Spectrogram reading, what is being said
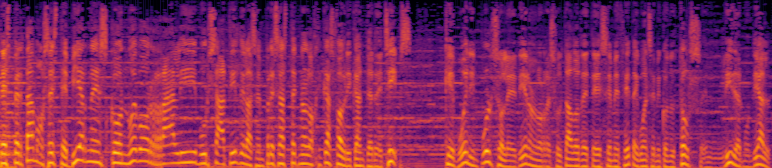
Despertamos este viernes con nuevo rally bursátil de las empresas tecnológicas fabricantes de chips. Qué buen impulso le dieron los resultados de TSMC, Taiwan Semiconductors, el líder mundial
